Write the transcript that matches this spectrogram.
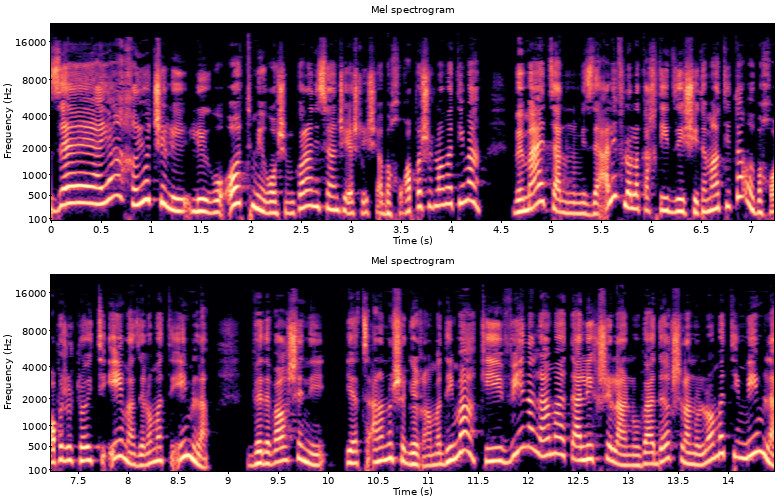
זה היה אחריות שלי לראות מראש עם כל הניסיון שיש לי שהבחורה פשוט לא מתאימה. ומה יצא לנו מזה? א', לא לקחתי את זה אישית, אמרתי, טוב, הבחורה פשוט לא התאימה, זה לא מתאים לה. ודבר שני, יצאה לנו שגרירה מדהימה, כי היא הבינה למה התהליך שלנו והדרך שלנו לא מתאימים לה.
